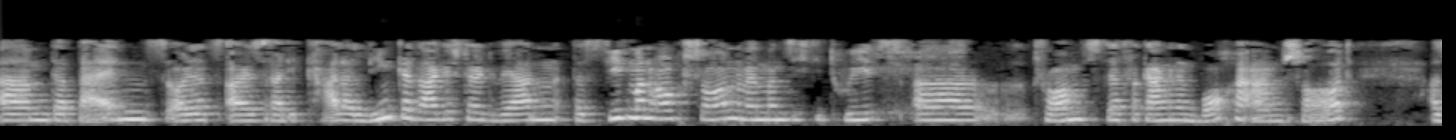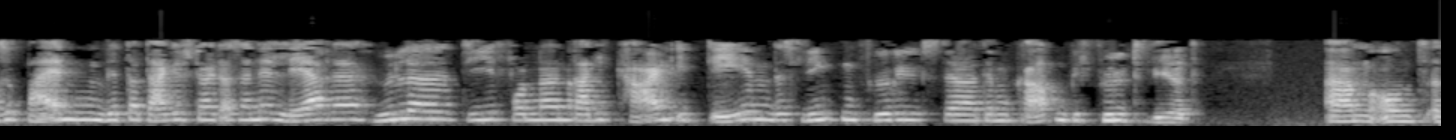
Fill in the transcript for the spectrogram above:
Ähm, der Biden soll jetzt als radikaler Linker dargestellt werden. Das sieht man auch schon, wenn man sich die Tweets äh, Trumps der vergangenen Woche anschaut. Also Biden wird da dargestellt als eine leere Hülle, die von den radikalen Ideen des linken Flügels der Demokraten befüllt wird. Ähm, und da,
